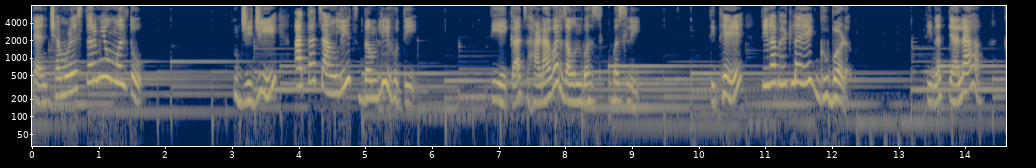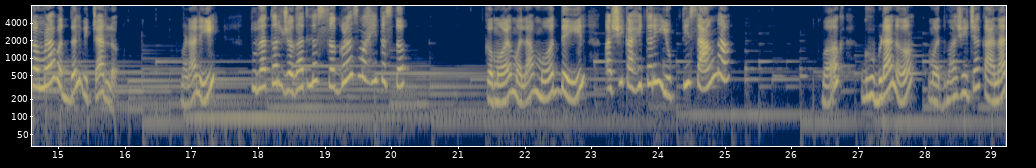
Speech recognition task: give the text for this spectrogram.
त्यांच्यामुळेच तर मी उमलतो. जिजी आता चांगलीच दमली होती. ती एका झाडावर जाऊन बस बसली. तिथे तिला भेटलं एक घुबड. तिनं त्याला कमळाबद्दल विचारलं. म्हणाली तुला तर जगातलं सगळंच माहीत असत. कमळ मला मत देईल अशी काहीतरी युक्ती सांग ना. मग घुबडानं मधमाशीच्या कानात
